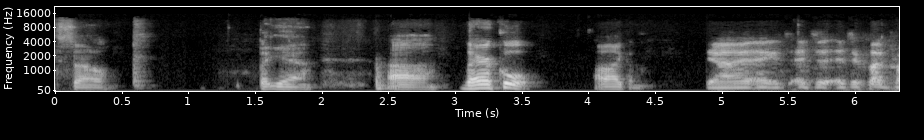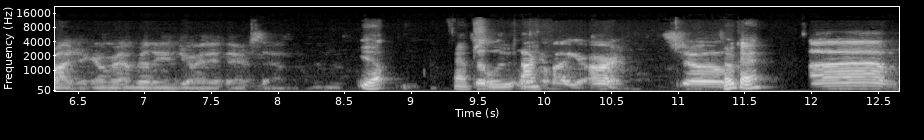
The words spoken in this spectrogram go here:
So but yeah uh, they're cool. I like them. Yeah, it's, it's a it's a fun project. I'm, I'm really enjoying it there. So. Yep. Absolutely. So let's talk about your art. So. Okay. Um.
